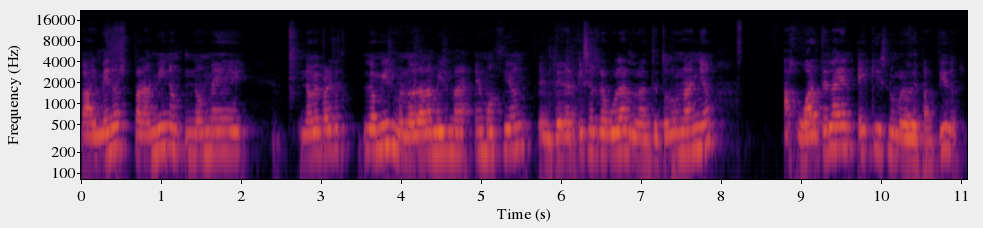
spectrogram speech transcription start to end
Al menos para mí no, no me no me parece lo mismo, no da la misma emoción el tener que ser regular durante todo un año a jugártela en X número de partidos.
